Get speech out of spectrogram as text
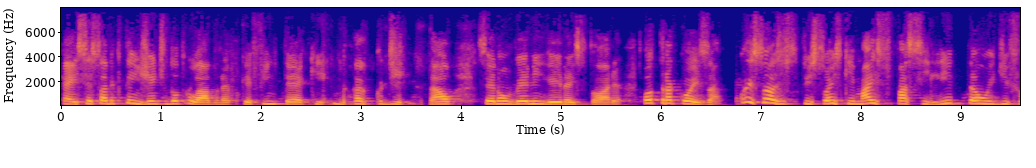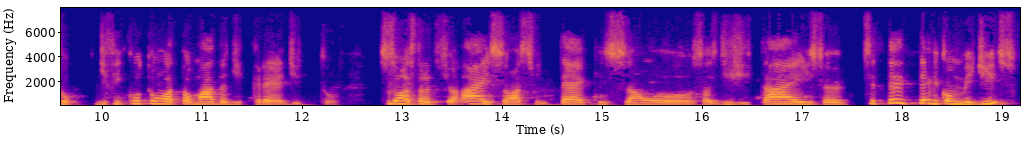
É, e você sabe que tem gente do outro lado, né? Porque fintech, banco digital, você não vê ninguém na história. Outra coisa, quais são as instituições que mais facilitam e dificultam a tomada de crédito? São as tradicionais, são as fintechs, são os, as digitais? Você teve, teve como medir isso?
